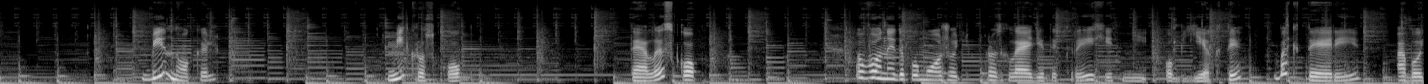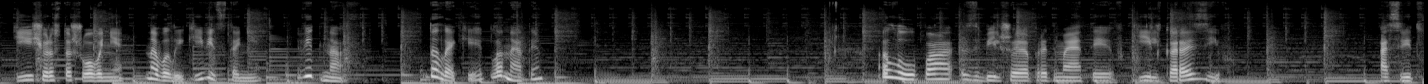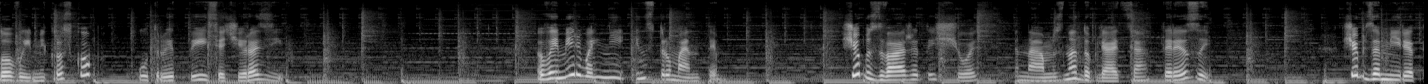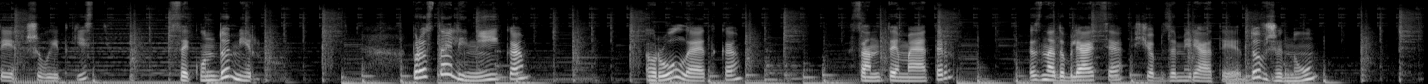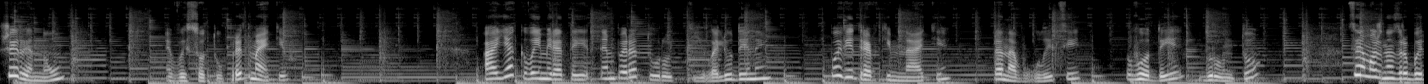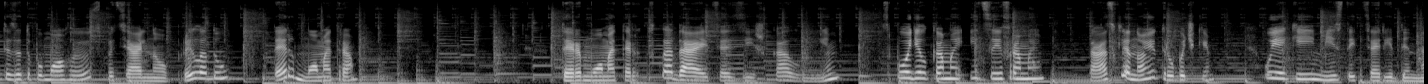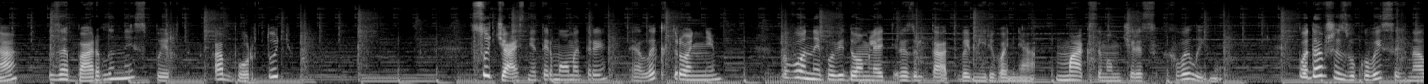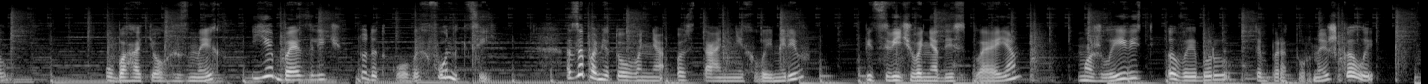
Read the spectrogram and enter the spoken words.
бінокль, мікроскоп, телескоп. Вони допоможуть розгледіти крихітні об'єкти, бактерії або ті, що розташовані на великій відстані від нас, далекі планети. Лупа збільшує предмети в кілька разів, а світловий мікроскоп у три тисячі разів. Вимірювальні інструменти. Щоб зважити щось, нам знадобляться терези. Щоб заміряти швидкість секундомір. Проста лінійка, рулетка, сантиметр знадобляться, щоб заміряти довжину, ширину, висоту предметів. А як виміряти температуру тіла людини, повітря в кімнаті та на вулиці, води, ґрунту? Це можна зробити за допомогою спеціального приладу термометра. Термометр складається зі шкали з поділками і цифрами та скляної трубочки, у якій міститься рідина, забарвлений спирт або ртуть. Сучасні термометри електронні. Вони повідомлять результат вимірювання максимум через хвилину, подавши звуковий сигнал. У багатьох з них є безліч додаткових функцій: запам'ятовування останніх вимірів, підсвічування дисплея, можливість вибору температурної шкали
